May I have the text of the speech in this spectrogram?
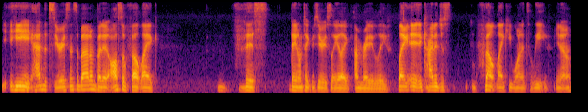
he had the seriousness about him, but it also felt like this. They don't take me seriously. Like I'm ready to leave. Like it, it kind of just felt like he wanted to leave. You know.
